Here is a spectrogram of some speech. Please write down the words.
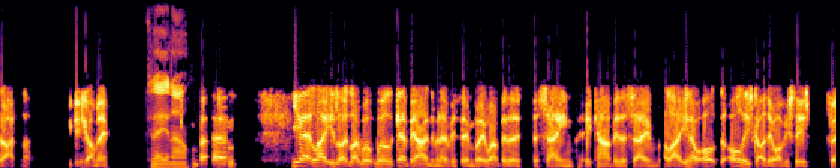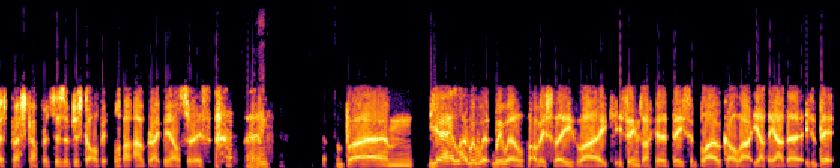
don't know. You got me. Can hear you now. But um, yeah, like you know, like we'll we'll get behind him and everything, but it won't be the, the same. It can't be the same. Like you know, all all he's got to do obviously is first press conferences have just got to be all about how great Bielsa is. Um, but um, yeah, like we will, we will obviously. Like he seems like a decent bloke. All that yada yada. He's a bit.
